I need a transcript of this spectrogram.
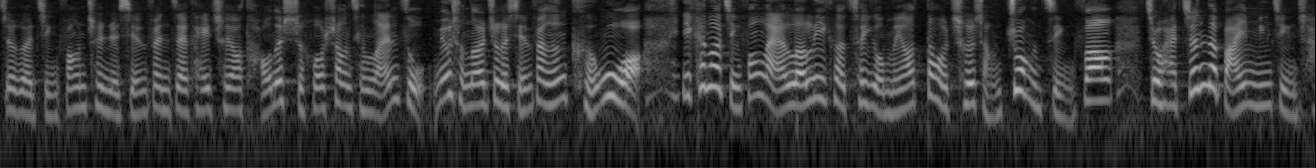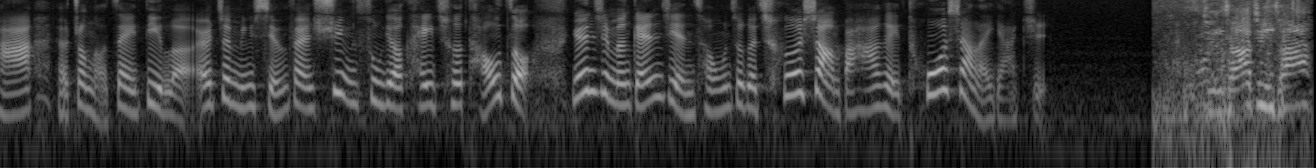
这个警方趁着嫌犯在开车要逃的时候上前拦阻，没有想到这个嫌犯很可恶哦！一看到警方来了，立刻催友们要到车上撞警方，结果还真的把一名警察要撞倒在地了。而这名嫌犯迅速要开车逃走，员警们赶紧从这个车上把他给拖下来压制。警察，警察，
